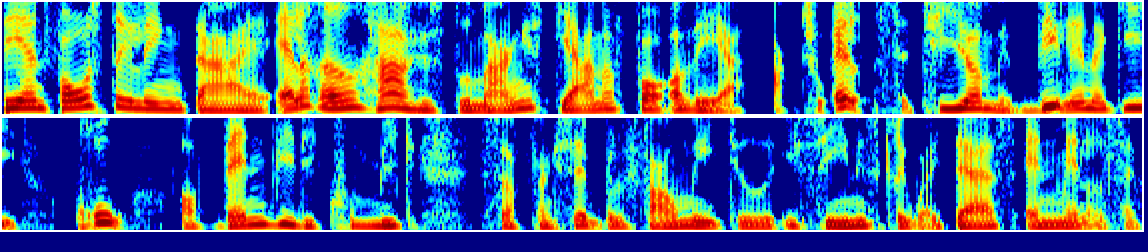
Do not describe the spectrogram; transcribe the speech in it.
Det er en forestilling, der allerede har høstet mange stjerner for at være aktuel satire med vild energi, gro og vanvittig komik, så for eksempel fagmediet i scene skriver i deres anmeldelse.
